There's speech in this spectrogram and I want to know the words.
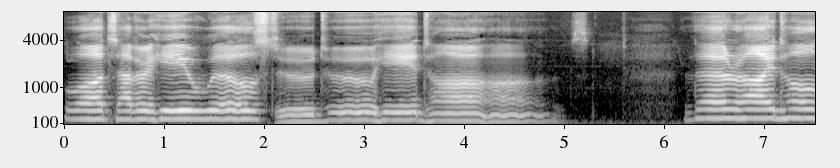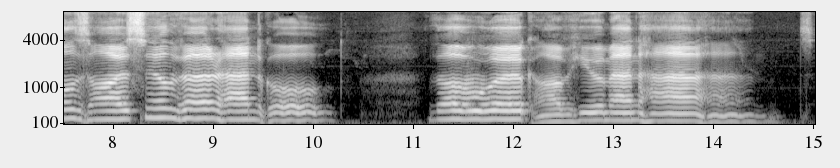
Whatever he wills to do, he does. Their idols are silver and gold the work of human hands.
